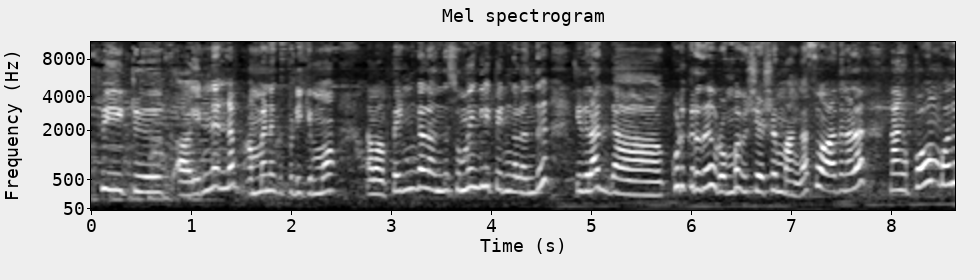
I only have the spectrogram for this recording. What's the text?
ஸ்வீட்டு என்னென்ன அம்மனுக்கு பிடிக்குமோ நம்ம பெண்கள் வந்து சுமங்கலி பெண்கள் வந்து இதெல்லாம் கொடுக்குறது ரொம்ப விசேஷமாங்க ஸோ அதனால் நாங்கள் போகும்போது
